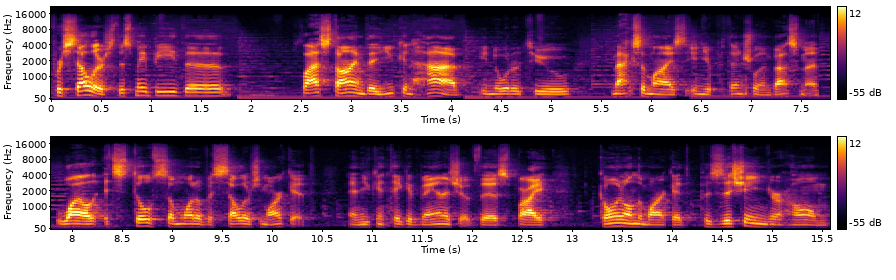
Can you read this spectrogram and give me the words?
For sellers, this may be the last time that you can have in order to maximize in your potential investment while it's still somewhat of a seller's market and you can take advantage of this by going on the market, positioning your home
